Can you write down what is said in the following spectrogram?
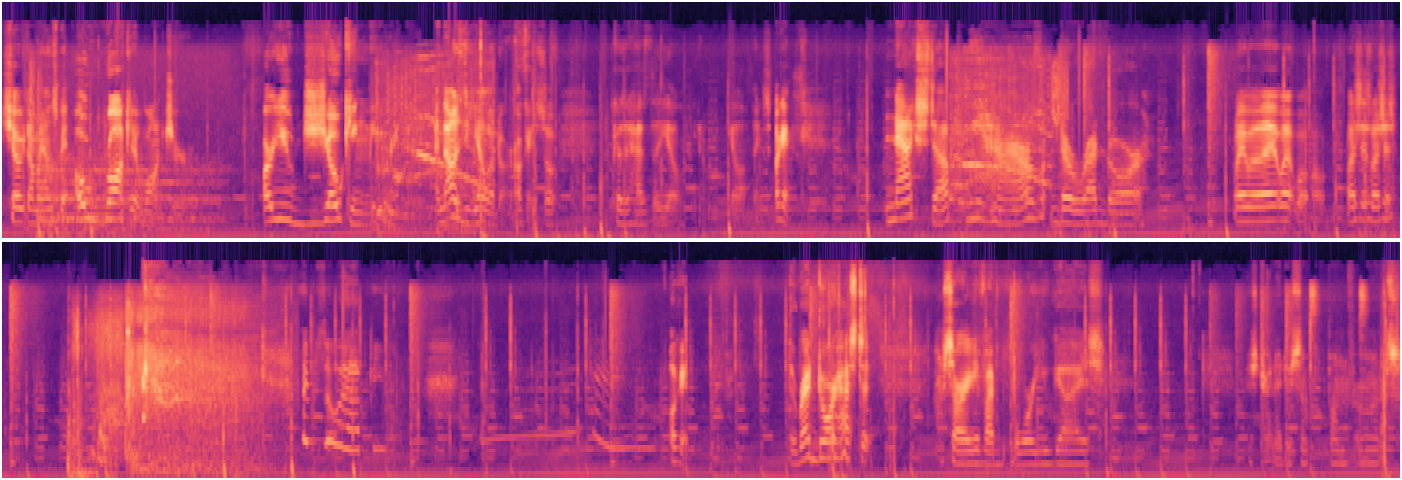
choked on my own spit. A rocket launcher. Are you joking me? And that was the yellow door. Okay, so because it has the yellow, you know, yellow things. Okay. Next up, we have the red door. Wait, wait, wait, wait, wait. wait. Watch this, watch this. I'm so happy. Okay. The red door has to. I'm sorry if I bore you guys. I'm Just trying to do something fun for once.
